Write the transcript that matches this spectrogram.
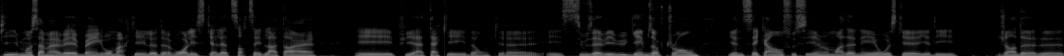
Puis moi, ça m'avait bien gros marqué de voir les squelettes sortir de la terre, et puis attaquer. Donc, euh, et si vous avez vu Games of Thrones, il y a une séquence aussi à un moment donné où est-ce qu'il y a des genres de,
